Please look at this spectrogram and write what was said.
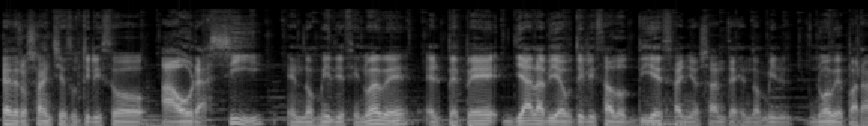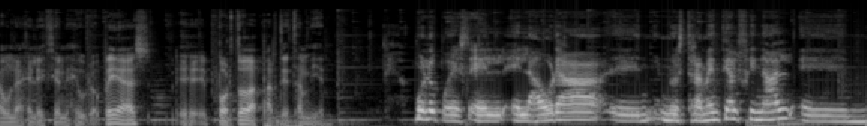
Pedro Sánchez utilizó ahora sí en 2019, el PP ya la había utilizado 10 años antes en 2009 para unas elecciones europeas, eh, por todas partes también. Bueno, pues el, ahora, eh, nuestra mente al final... Eh,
